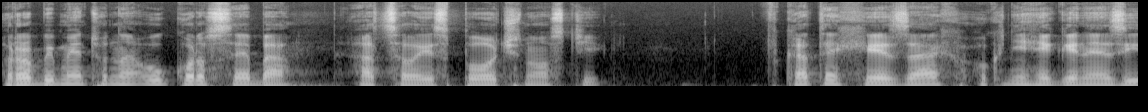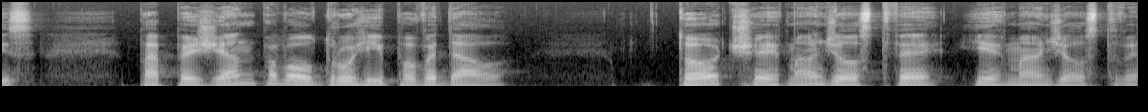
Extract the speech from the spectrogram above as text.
robíme to na úkor seba a celej spoločnosti. V katechézach o knihe Genesis pápež Jan Pavol II povedal To, čo je v manželstve, je v manželstve.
